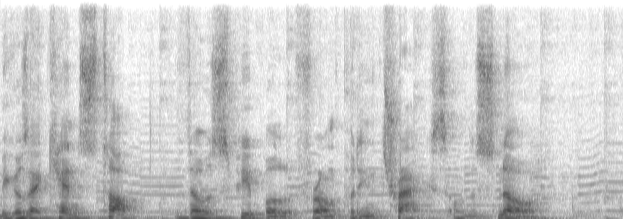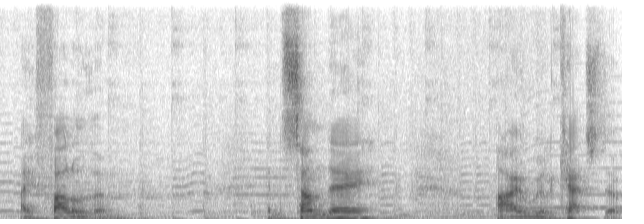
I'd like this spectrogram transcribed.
because I can't stop those people from putting tracks on the snow, I follow them. And someday I will catch them.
